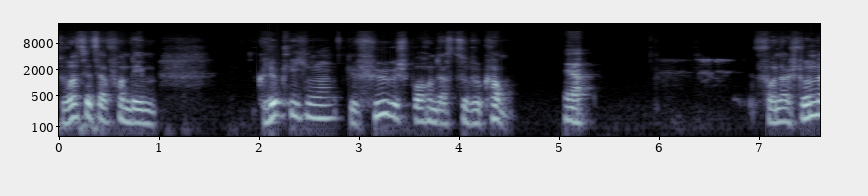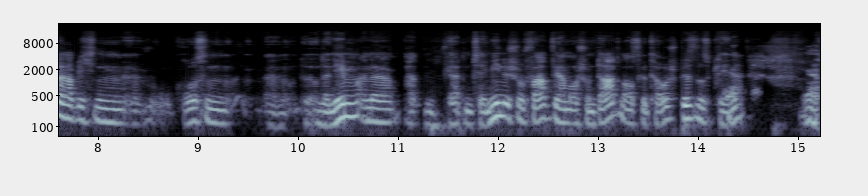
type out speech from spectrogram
Du hast jetzt ja von dem glücklichen Gefühl gesprochen, das zu bekommen. Ja. Vor einer Stunde habe ich einen äh, großen äh, Unternehmen an der, hatten, wir hatten Termine schon vorab, wir haben auch schon Daten ausgetauscht, Businesspläne. Ja. ja.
